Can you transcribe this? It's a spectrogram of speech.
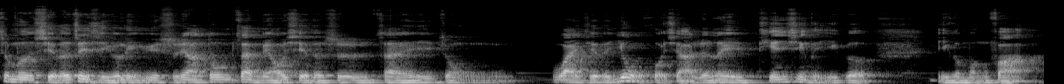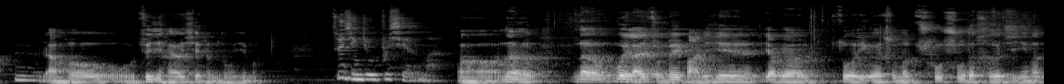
这么写的这几个领域，实际上都在描写的是在一种外界的诱惑下，人类天性的一个一个萌发。嗯，然后最近还有写什么东西吗？最近就不写了嘛。啊、那那未来准备把这些要不要做一个什么出书的合集呢？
